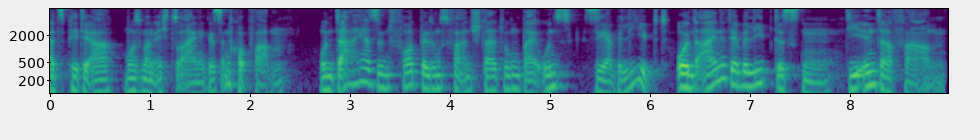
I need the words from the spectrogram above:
als PTA muss man echt so einiges im Kopf haben. Und daher sind Fortbildungsveranstaltungen bei uns sehr beliebt. Und eine der beliebtesten, die Interfarm,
